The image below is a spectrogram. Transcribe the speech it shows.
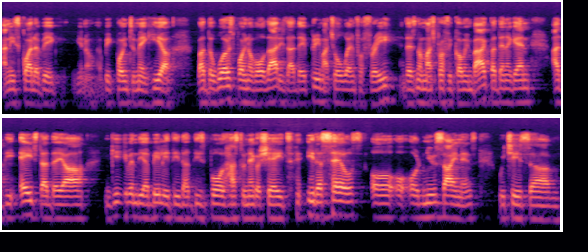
and it's quite a big, you know, a big point to make here. But the worst point of all that is that they pretty much all went for free. There's not much profit coming back. But then again, at the age that they are, given the ability that this board has to negotiate either sales or, or, or new signings, which is um,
